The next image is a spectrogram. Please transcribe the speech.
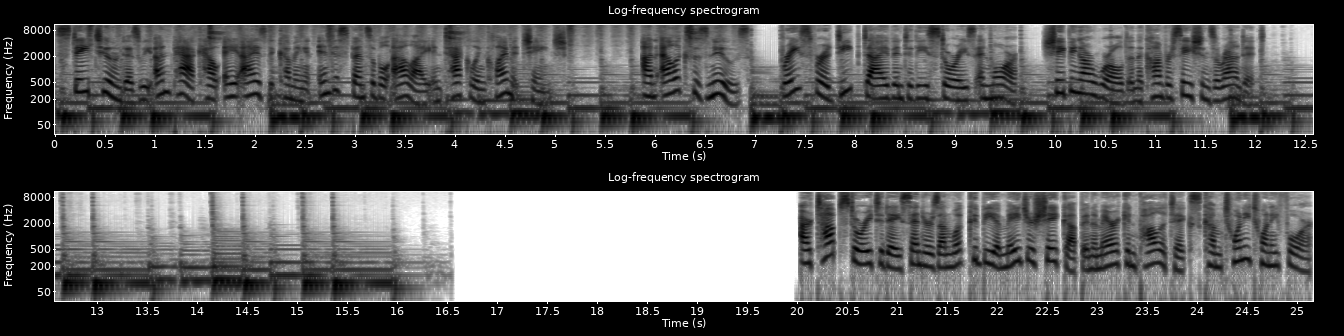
Stay tuned as we unpack how AI is becoming an indispensable ally in tackling climate change. On Alex's News, brace for a deep dive into these stories and more, shaping our world and the conversations around it. Our top story today centers on what could be a major shakeup in American politics come 2024.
